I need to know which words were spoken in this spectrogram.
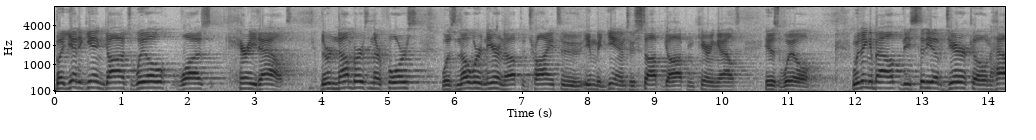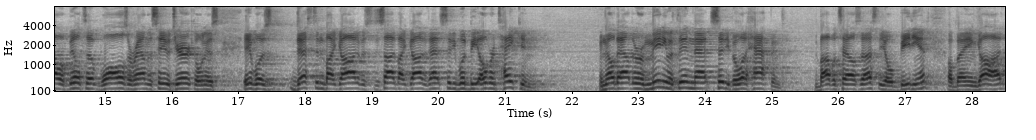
But yet again, God's will was carried out. Their numbers and their force was nowhere near enough to try to even begin to stop God from carrying out his will. We think about the city of Jericho and how it built up walls around the city of Jericho, and it was destined by God, it was decided by God that that city would be overtaken. And no doubt there were many within that city, but what happened? The Bible tells us the obedient, obeying God,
